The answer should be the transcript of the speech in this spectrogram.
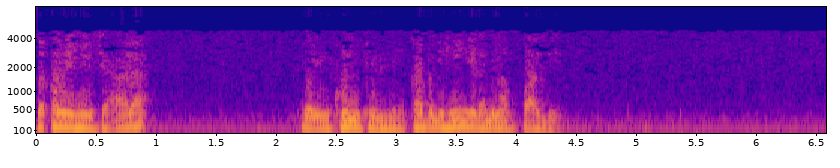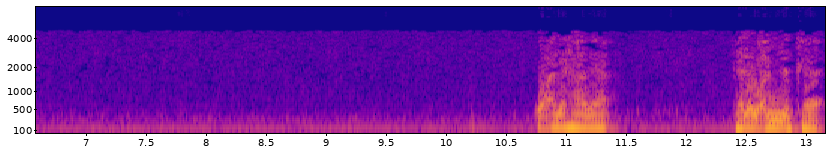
بقوله تعالى وإن كنتم من قبله لمن الضالين. وعلى هذا فلو أنك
